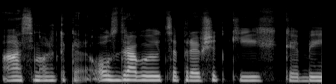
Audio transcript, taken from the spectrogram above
asi možno také ozdravujúce pre všetkých, keby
